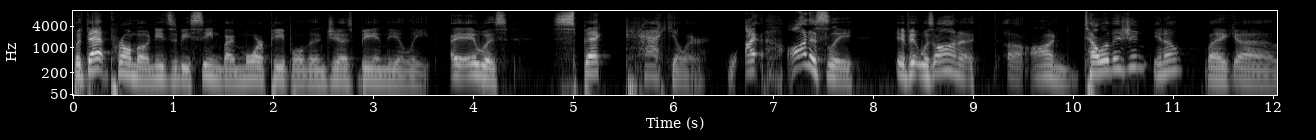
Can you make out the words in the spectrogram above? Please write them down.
But that promo needs to be seen by more people than just being the elite. It was spectacular. I honestly, if it was on a uh, on television, you know, like uh,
